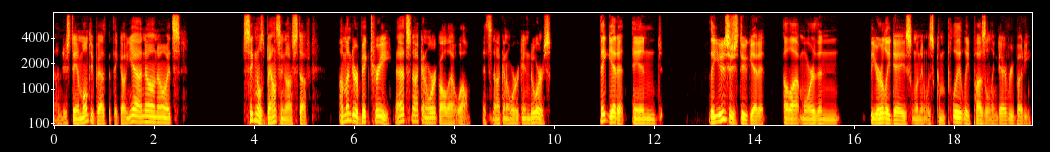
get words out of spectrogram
understand multipath, but they go, yeah, no, no, it's signals bouncing off stuff. I'm under a big tree. That's not going to work all that well. It's not going to work indoors they get it, and the users do get it a lot more than the early days when it was completely puzzling to everybody.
